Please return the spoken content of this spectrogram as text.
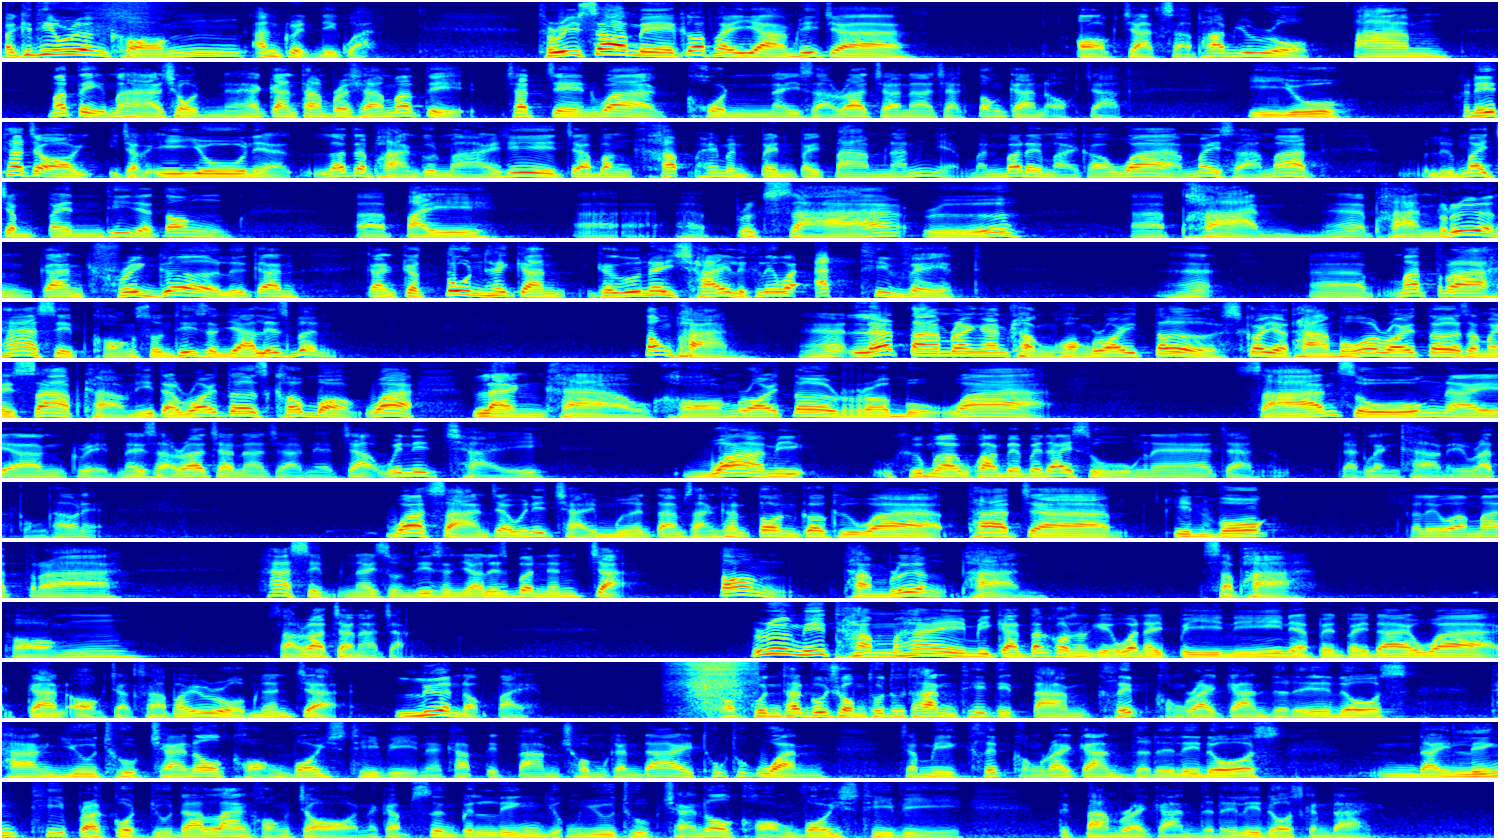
ไปที่เรื่องของอังกฤษดีกว่าทเรซาเมย์ก็พยายามที่จะออกจากสหภาพยุโรปตามมติมหาชนนะฮะการทำประชามติชัดเจนว่าคนในสหราชอาณาจักรต้องการออกจาก EU คราวนี้ถ้าจะออกจาก EU เนี่ยแล้วจะผ่านกฎหมายที่จะบังคับให้มันเป็นไปตามนั้นเนี่ยมันไม่ได้หมายความว่าไม่สามารถหรือไม่จำเป็นที่จะต้องอไปอปรึกษาหรือ ผ่านนะฮะผ่านเรื่องการ trigger หรือการการกระตุ้นให้การกระตุ้นให้ใช้หรือเขาเรียกว่า activate นะฮะมาตรา 50 ของสนธิสัญญาลิสบอนต้องผ่านนะฮะและตามรายงานข่าวของรอยเตอร์สก็อย่าถามผมว่ารอยเตอร์ทำไมทราบข่าวนี้ แต่รอยเตอร์สเขาบอกว่าแหล่งข่าวของรอยเตอร์ระบุว่าศาลสูงในอังกฤษในสหราชอาณาจักรเนี่ยจะวินิจฉัยว่ามี คือมาความเป็นไปได้สูงนะฮะจากจากแหล่งข่าวในรัฐของเขาเนี่ยว่าศาลจะวินิจฉัยเหมือนตามศาลขั้นต้นก็คือว่าถ้าจะ invoke ก็เรียกว่ามาตรา 50 ในส่วนธิสัญญาลิสบอนนั้นจะต้องทำเรื่องผ่านสภาของสหราชอาณาจักร เรื่องนี้ทำให้มีการตั้งข้อสังเกตว่าในปีนี้เนี่ยเป็นไปได้ว่าการออกจากสหภาพยุโรปนั้นจะเลื่อนออกไป ขอบคุณท่านผู้ชมทุกๆท่านที่ติดตามคลิปของรายการ The Daily Dose ทาง YouTube Channel ของ Voice TV นะครับ ติดตามชมกันได้ทุกๆวัน จะมีคลิปของรายการ The Daily Dose ในลิงก์ที่ปรากฏอยู่ด้านล่างของจอนะครับ ซึ่งเป็นลิงก์อยู่ของ YouTube Channel ของ Voice TV ติดตามรายการ The Daily Dose กันได้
